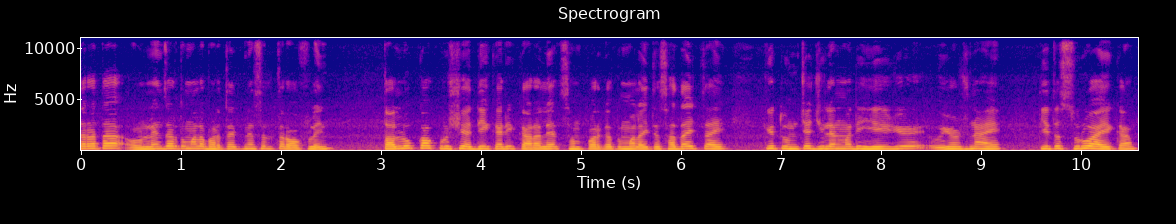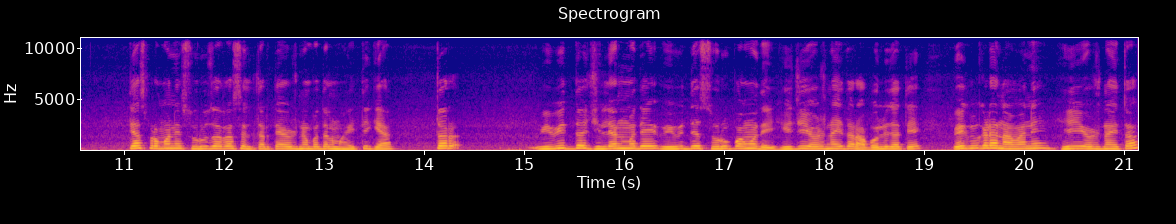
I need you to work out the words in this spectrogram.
तर आता ऑनलाईन जर तुम्हाला भरता येत नसेल तर ऑफलाईन तालुका कृषी अधिकारी कार्यालयात संपर्क तुम्हाला इथं साधायचा आहे की तुमच्या जिल्ह्यांमध्ये ही जी योजना आहे ती इथं सुरू आहे का? त्याचप्रमाणे सुरू जर असेल तर त्या योजनेबद्दल माहिती घ्या. तर विविध जिल्ह्यांमध्ये विविध स्वरूपामध्ये ही जी योजना इथं राबवली जाते वेगवेगळ्या नावाने ही योजना इथं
